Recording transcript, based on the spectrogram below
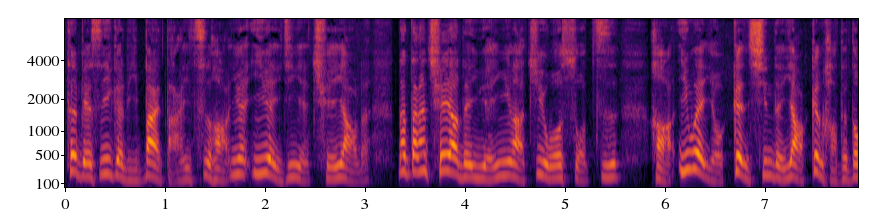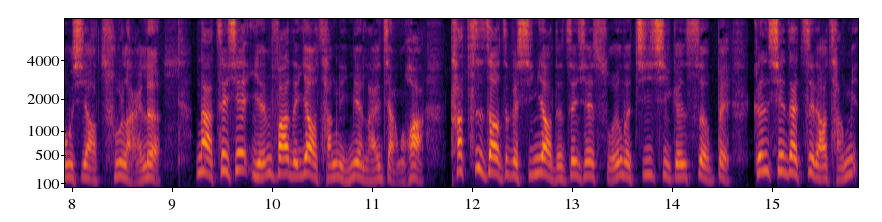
特别是一个礼拜打一次哈，因为医院已经也缺药了。那当然缺药的原因啊，据我所知。哈，因为有更新的药、更好的东西要出来了。那这些研发的药厂里面来讲的话，它制造这个新药的这些所用的机器跟设备，跟现在治疗肠泌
